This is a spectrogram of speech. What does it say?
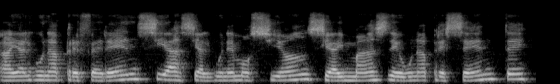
¿Hay alguna preferencia hacia alguna emoción? Si hay más de una presente.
